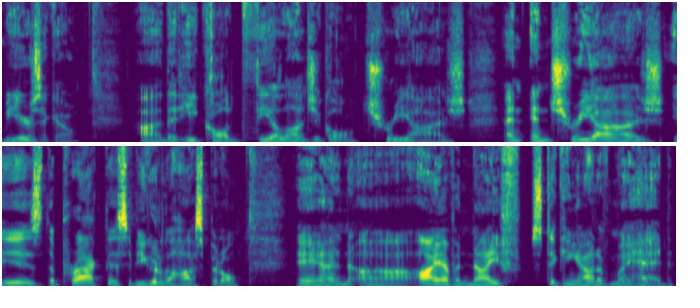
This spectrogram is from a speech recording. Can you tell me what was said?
years ago. Uh, that he called theological triage. And, and triage is the practice if you go to the hospital and uh, I have a knife sticking out of my head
